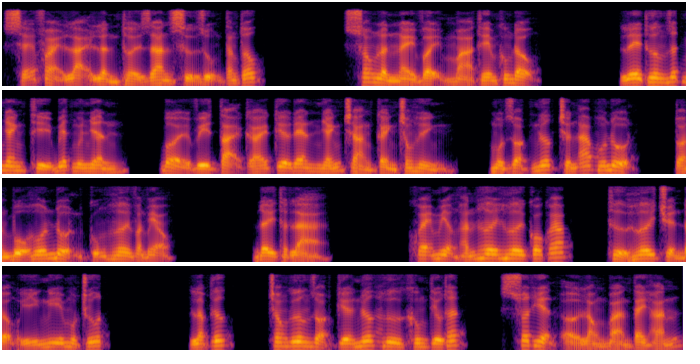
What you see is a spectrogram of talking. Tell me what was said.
sẽ phải lại lần thời gian sử dụng tăng tốc. Song lần này vậy mà thêm không động. Lê thương rất nhanh thì biết nguyên nhân, bởi vì tại cái kia đen nhánh tràng cảnh trong hình, một giọt nước chấn áp hỗn độn toàn bộ hỗn độn cũng hơi vặn mèo. Đây thật là, khoe miệng hắn hơi hơi co quắp, thử hơi chuyển động ý nghĩ một chút. Lập tức, trong gương giọt kia nước hư không tiêu thất xuất hiện ở lòng bàn tay hắn.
